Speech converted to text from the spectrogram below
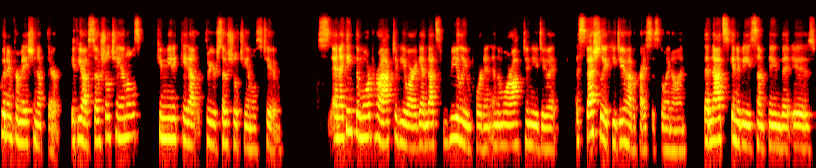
put information up there. If you have social channels, communicate out through your social channels too. And I think the more proactive you are, again, that's really important. And the more often you do it, especially if you do have a crisis going on, then that's going to be something that is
